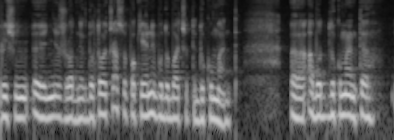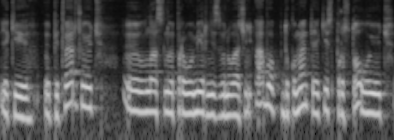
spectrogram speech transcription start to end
рішень жодних до того часу, поки я не буду бачити документи. Е, Або документи, які підтверджують е, власне правомірність звинувачень, або документи, які спростовують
